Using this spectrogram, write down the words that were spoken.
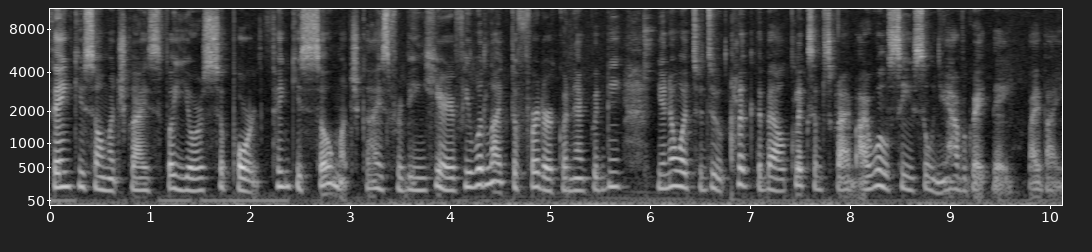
Thank you so much, guys, for your support. Thank you so much, guys, for being here. If you would like to further connect with me, you know what to do. Click the bell, click subscribe. I will see you soon. You have a great day. Bye bye.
